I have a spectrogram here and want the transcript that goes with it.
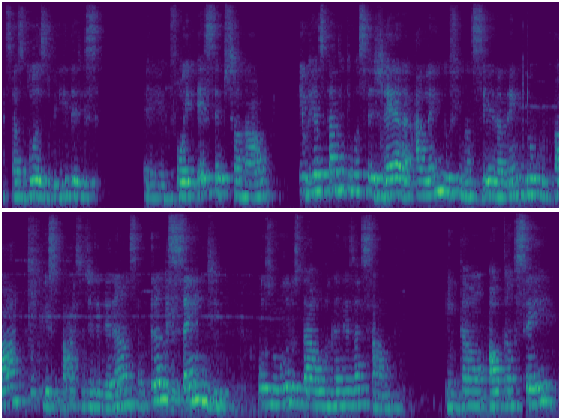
essas duas líderes é, foi excepcional. E o resultado que você gera, além do financeiro, além de ocupar o espaço de liderança, transcende os muros da organização. Então, alcancei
